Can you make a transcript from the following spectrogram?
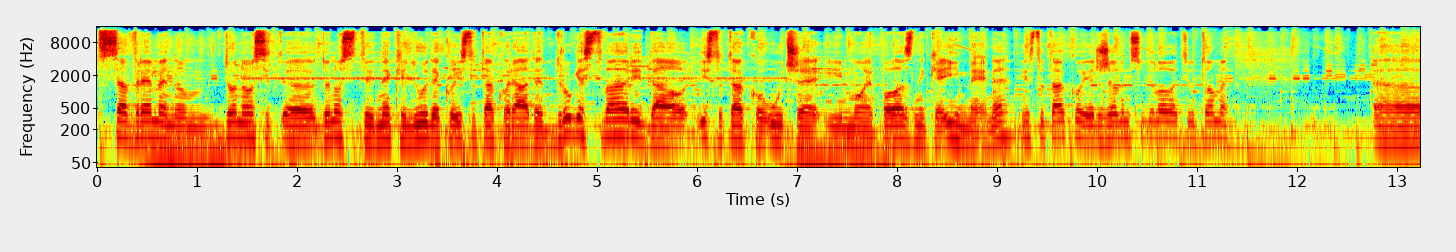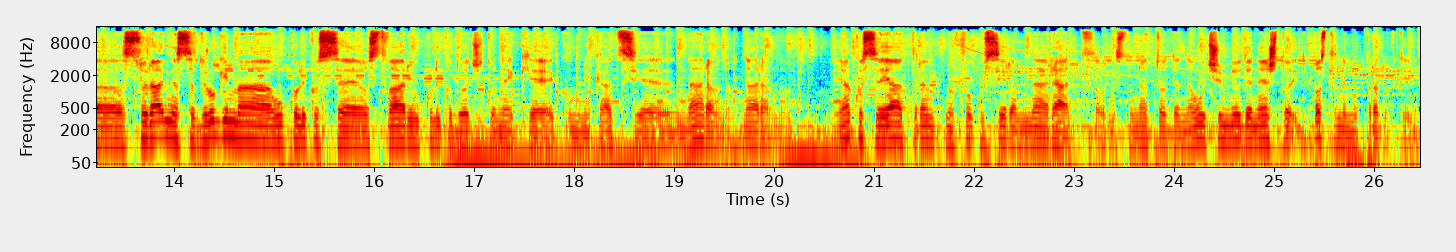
sa vremenom donositi, e, donositi neke ljude koji isto tako rade druge stvari, da isto tako uče i moje polaznike i mene isto tako jer želim sudjelovati u tome. E, suradnja sa drugima, ukoliko se ostvari, ukoliko dođe do neke komunikacije, naravno, naravno. Jako se ja trenutno fokusiram na rad, odnosno na to da naučim ljude nešto i da postanemo produktivni.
